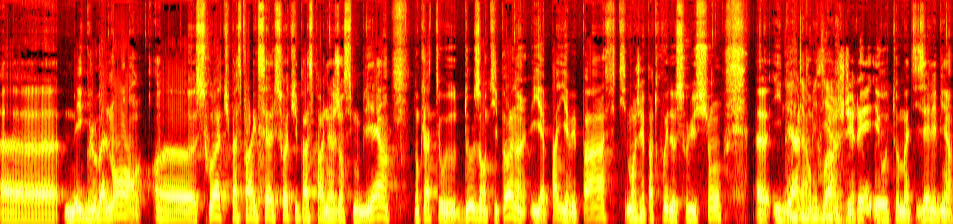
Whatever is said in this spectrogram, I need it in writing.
Euh, mais globalement, euh, soit tu passes par Excel, soit tu passes par une agence immobilière. Donc là, tu es aux deux antipodes. Il y a pas, il y avait pas, effectivement, j'ai pas trouvé de solution idéale pour pouvoir gérer et automatiser les biens.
